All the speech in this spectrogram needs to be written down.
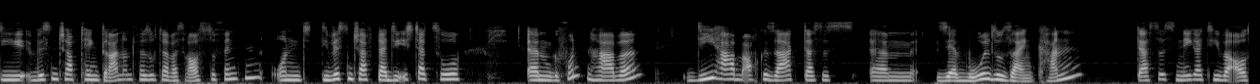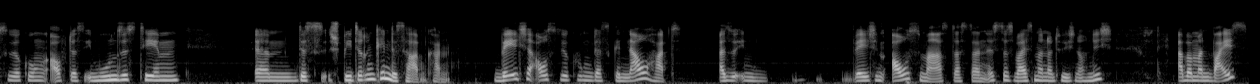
die Wissenschaft hängt dran und versucht da was rauszufinden. Und die Wissenschaftler, die ich dazu ähm, gefunden habe, die haben auch gesagt, dass es ähm, sehr wohl so sein kann, dass es negative Auswirkungen auf das Immunsystem ähm, des späteren Kindes haben kann. Welche Auswirkungen das genau hat, also in welchem Ausmaß das dann ist, das weiß man natürlich noch nicht. Aber man weiß,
